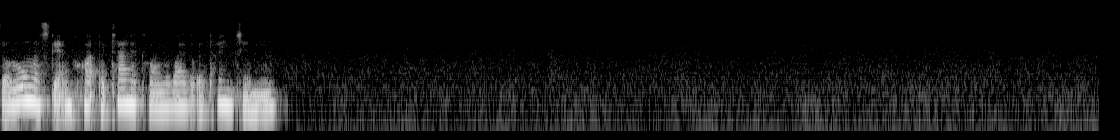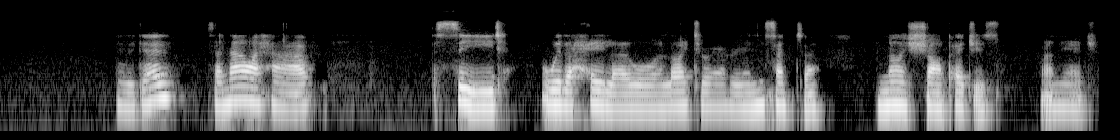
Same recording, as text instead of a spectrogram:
So we're almost getting quite botanical in the way that we're painting now. There we go. So now I have a seed with a halo or a lighter area in the centre. Nice sharp edges around the edge.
